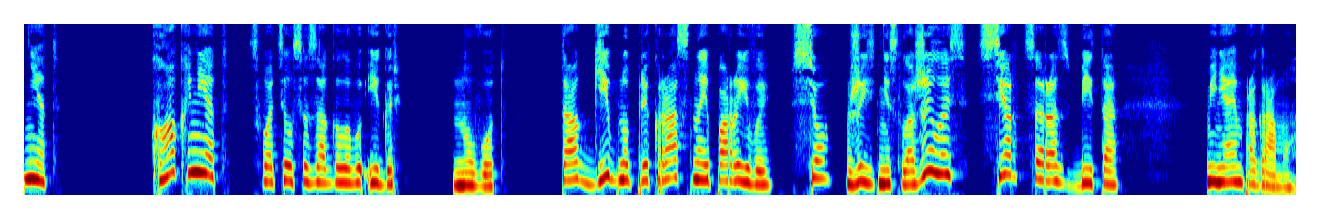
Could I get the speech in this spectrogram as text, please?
«Нет». «Как нет?» — схватился за голову Игорь. «Ну вот, так гибнут прекрасные порывы. Все, жизнь не сложилась, сердце разбито. Меняем программу.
